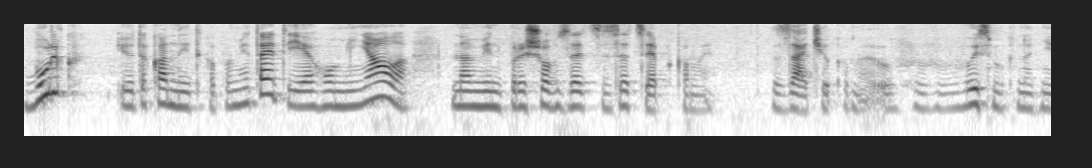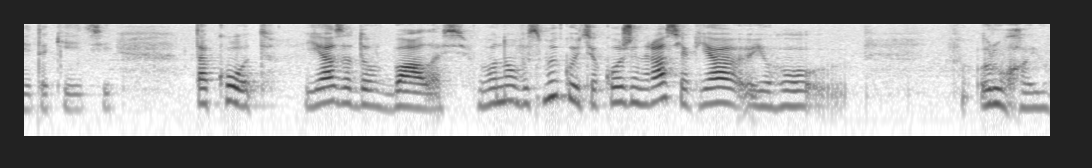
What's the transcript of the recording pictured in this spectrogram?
бульк і отака нитка. Пам'ятаєте, я його міняла, нам він прийшов за зацепками, з зачиками, в- в- висмикнуті такі ці. Так от, я задовбалась. Воно висмикується кожен раз, як я його рухаю.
